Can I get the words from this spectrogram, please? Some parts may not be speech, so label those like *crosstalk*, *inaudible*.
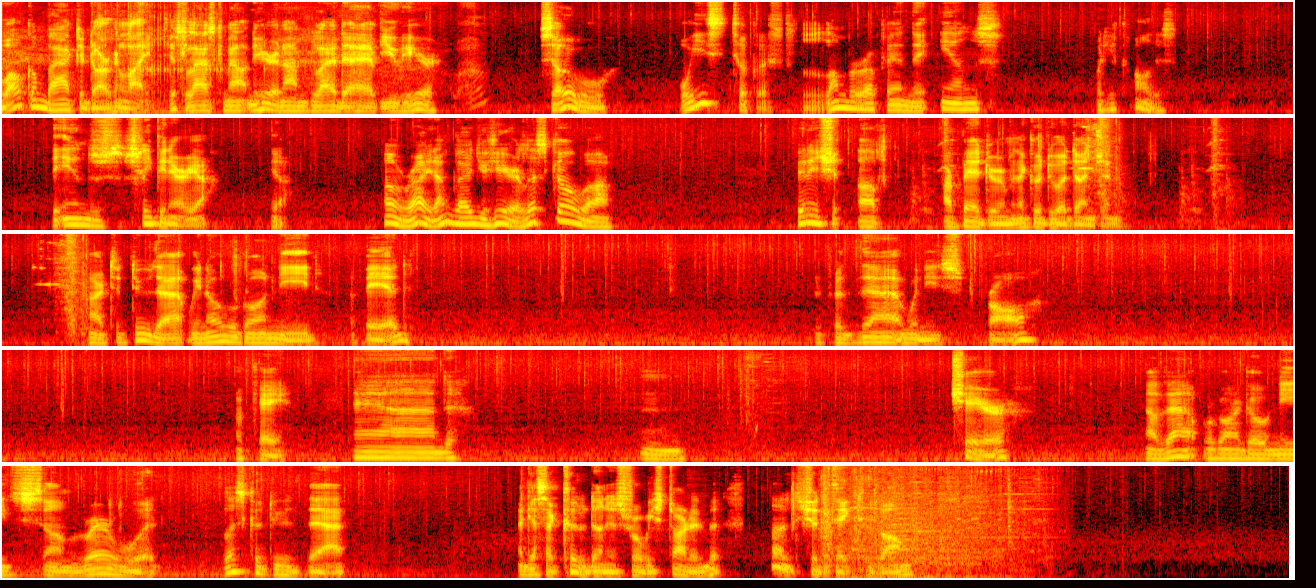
Welcome back to Dark and Light. It's Alaska Mountaineer, and I'm glad to have you here. So, we took a lumber up in the ends. What do you call this? The ends sleeping area. Yeah. All right, I'm glad you're here. Let's go uh, finish up our bedroom and then go do a dungeon. All right, to do that, we know we're going to need a bed. And for that, we need straw. Okay. And... Hmm. Chair. Now that, we're going to go need some rare wood. Let's go do that. I guess I could have done this before we started, but it shouldn't take too long.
